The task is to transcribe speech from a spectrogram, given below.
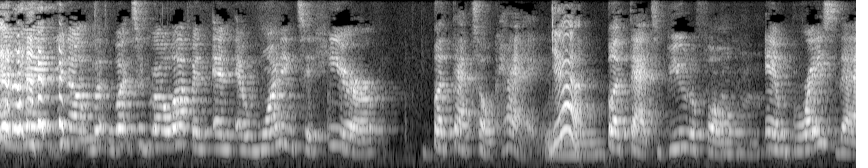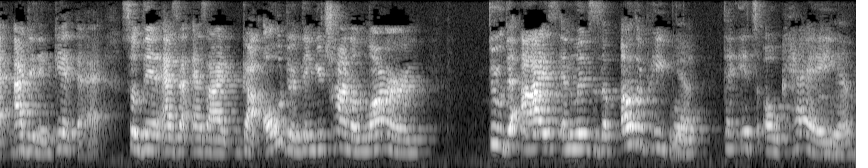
and, and, you know, but but to grow up and, and, and wanting to hear, but that's okay yeah. but that's beautiful. Mm-hmm. Embrace that. I didn't get that. So then, as I, as I got older, then you're trying to learn through the eyes and lenses of other people Yep. that it's okay Yep.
